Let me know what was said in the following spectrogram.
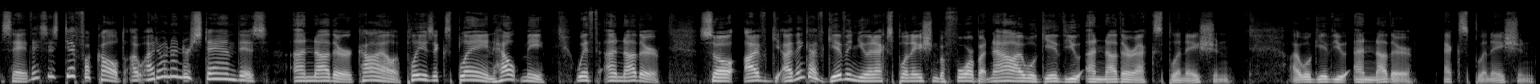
say, This is difficult. I, I, don't understand this. Another. Kyle, please explain. Help me with another. So I've, I think I've given you an explanation before, but now I will give you another explanation. I will give you another explanation.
